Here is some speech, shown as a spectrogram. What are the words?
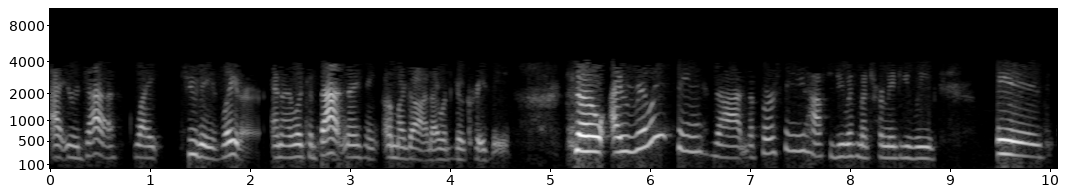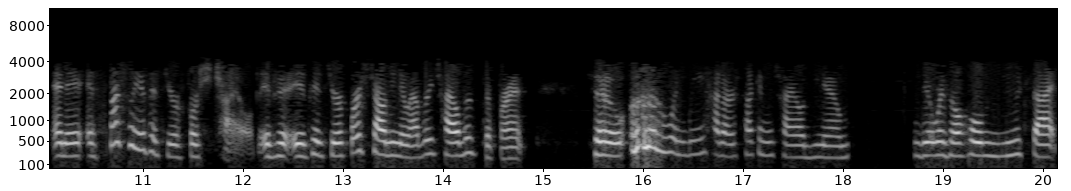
at your desk like two days later. And I look at that and I think, oh my God, I would go crazy. So I really think that the first thing you have to do with maternity leave is, and it, especially if it's your first child, if, if it's your first child, you know, every child is different. So when we had our second child, you know, there was a whole new set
